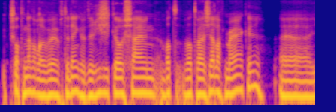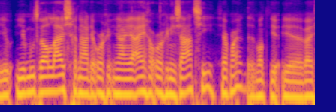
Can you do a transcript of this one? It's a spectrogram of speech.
ik zat er net al over te denken. De risico's zijn wat, wat wij zelf merken. Uh, je, je moet wel luisteren naar, de, naar je eigen organisatie, zeg maar. Want je, wij,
